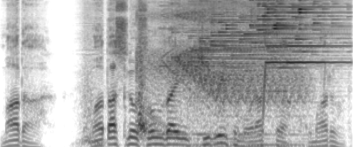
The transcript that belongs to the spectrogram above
まだ。私の存在に気づいてもらっては困るので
